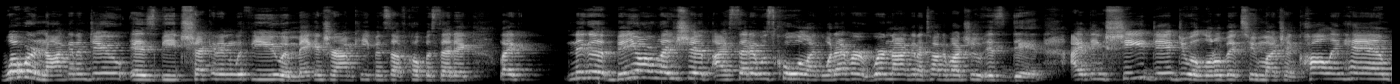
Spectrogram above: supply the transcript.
What we're not gonna do is be checking in with you and making sure I'm keeping stuff copacetic. Like, nigga, be your relationship. I said it was cool, like whatever. We're not gonna talk about you. It's dead. I think she did do a little bit too much in calling him.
